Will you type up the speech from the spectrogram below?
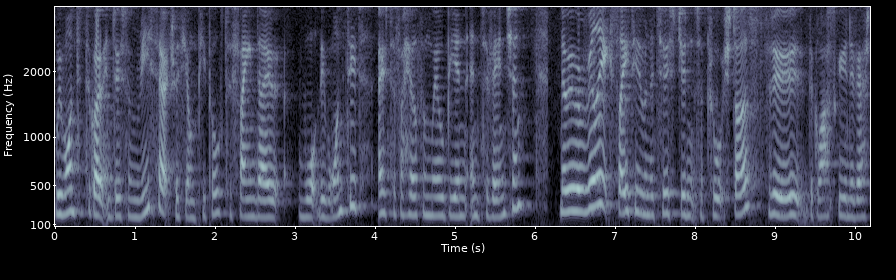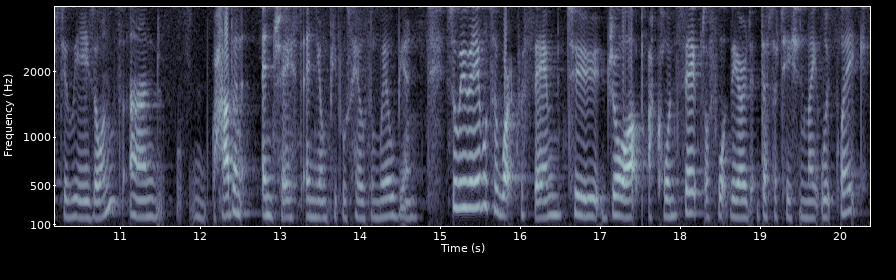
We wanted to go out and do some research with young people to find out what they wanted out of a health and wellbeing intervention. Now we were really excited when the two students approached us through the Glasgow University liaisons and had an interest in young people's health and wellbeing. So we were able to work with them to draw up a concept of what their dissertation might look like.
